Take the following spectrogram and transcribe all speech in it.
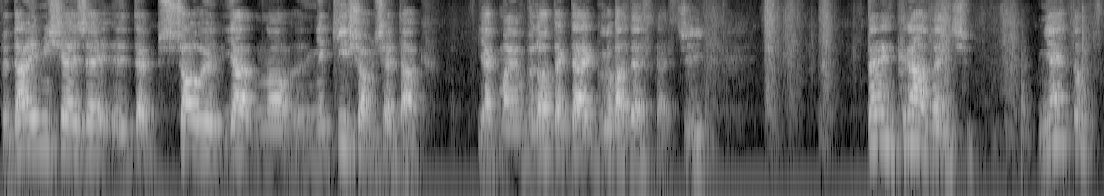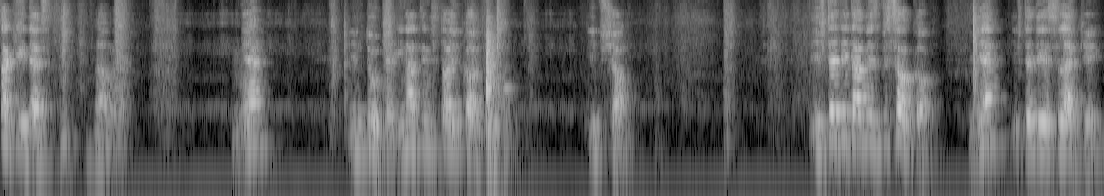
Wydaje mi się, że y, te pszczoły ja, no, nie kiszą się tak, jak mają wylotek, tak jak gruba deska jest. Czyli ten krawędź, nie? To z takiej deski nawet. Nie? I w dupie. I na tym stoi korpus. I wsio. I wtedy tam jest wysoko. Nie? I wtedy jest lepiej.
